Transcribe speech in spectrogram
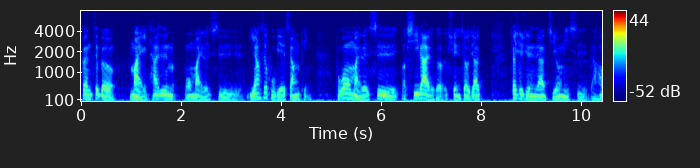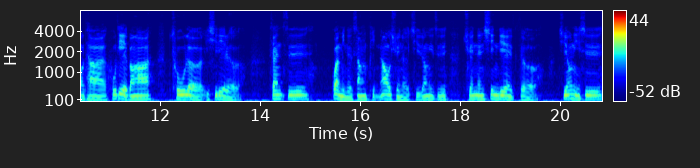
跟这个买，它是我买的是一样是蝴蝶商品，不过我买的是呃希腊有个选手叫教学选手叫吉欧尼斯，然后他蝴蝶也帮他出了一系列的三支冠名的商品，然后我选了其中一支全能系列的吉欧尼斯。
